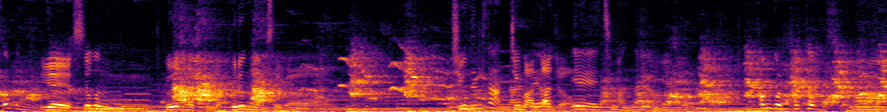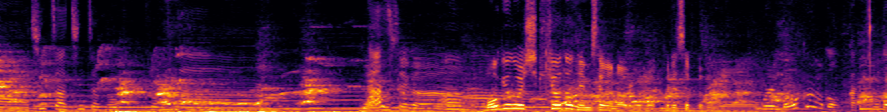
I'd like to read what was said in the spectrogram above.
썩은 예, 썩은 그런 하여튼 막 그런 냄새가 지금 냄새 안 나요? 지금 안 나죠? 예, 지금 안 나요. 한골 털털했어요. 아, 진짜 진짜 그렇, 그렇구나. 냄새가 어. 목욕을 시켜도 냄새가 나고 막 그랬었거든요. 뭘 먹은 것 같은 거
